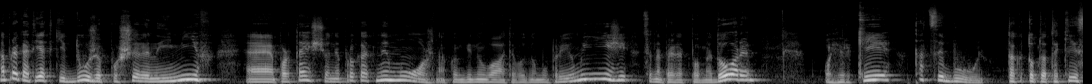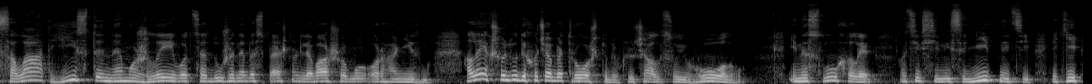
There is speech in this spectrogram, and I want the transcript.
Наприклад, є такий дуже поширений міф е, про те, що, наприклад, не можна комбінувати в одному прийомі їжі. Це, наприклад, помидори, огірки та цибулю. Так, тобто такий салат їсти неможливо, це дуже небезпечно для вашого організму. Але якщо люди хоча б трошки б включали свою голову і не слухали оці всі нісенітниці, які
